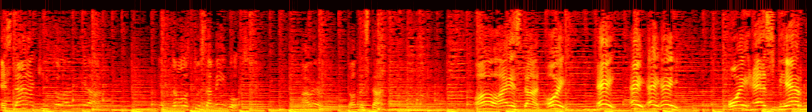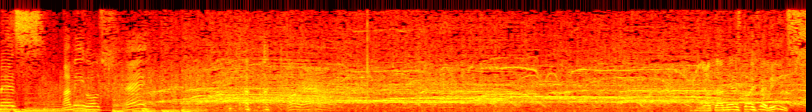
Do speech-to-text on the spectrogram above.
están aquí todavía eh, todos tus amigos. A ver, ¿dónde están? Oh, ahí están. Hoy, hey, hey, hey, hey. Hoy es viernes, amigos, ¿eh? oh, yeah. Yo también estoy feliz.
